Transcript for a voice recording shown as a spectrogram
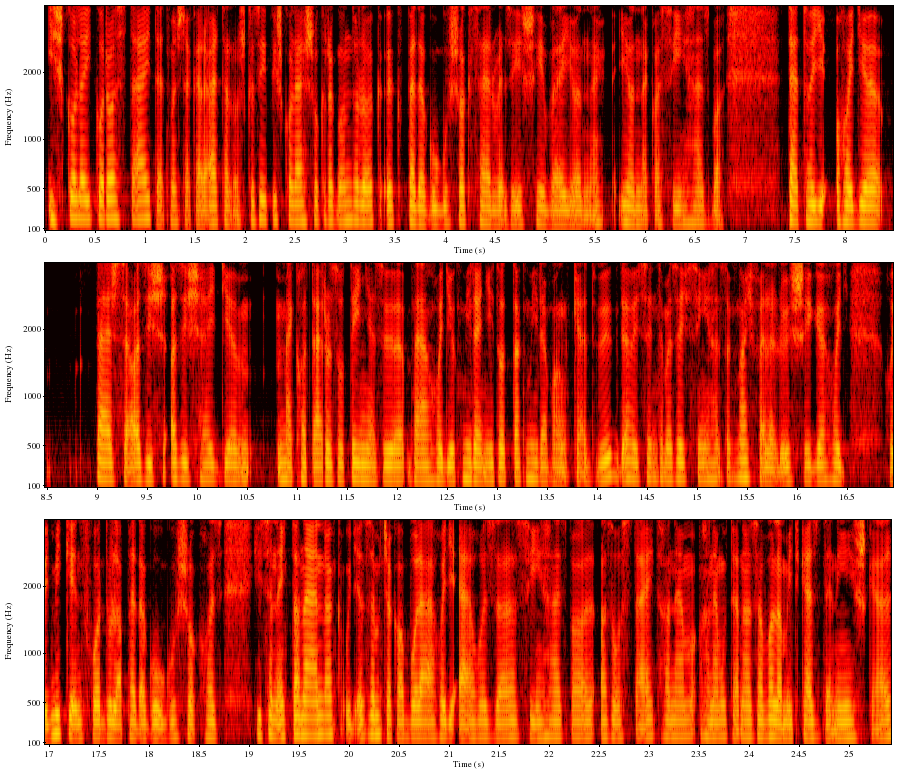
iskolai korosztály, tehát most akár általános középiskolásokra gondolok, ők pedagógusok szervezésében jönnek, jönnek a színházba. Tehát, hogy, hogy persze az is, az is egy meghatározó tényezőben, hogy ők mire nyitottak, mire van kedvük, de hogy szerintem ez egy színháznak nagy felelőssége, hogy, hogy miként fordul a pedagógusokhoz, hiszen egy tanárnak ugye ez nem csak abból áll, hogy elhozza a színházba az osztályt, hanem, hanem utána az a valamit kezdeni is kell.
